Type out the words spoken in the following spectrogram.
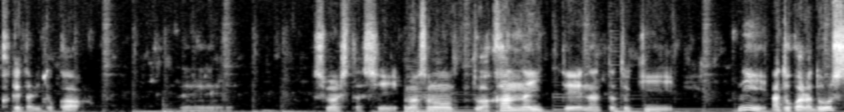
かけたりとか、えーしましたし、まあその分かんないってなった時に後からどうし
